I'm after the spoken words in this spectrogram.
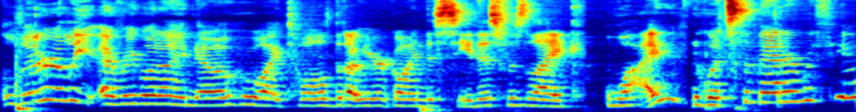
Literally everyone I know who I told that we were going to see this was like, "Why? What's the matter with you?"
